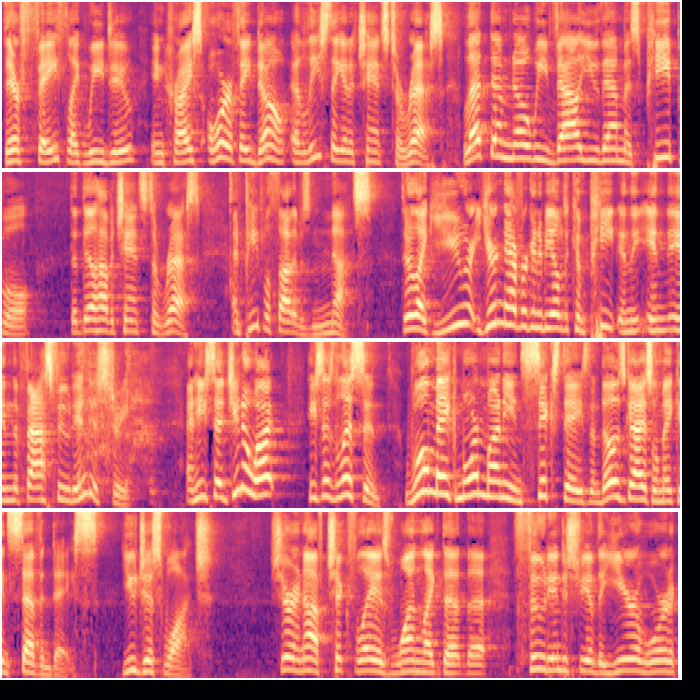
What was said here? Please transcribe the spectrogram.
their faith like we do in Christ, or if they don't, at least they get a chance to rest. Let them know we value them as people, that they'll have a chance to rest. And people thought it was nuts. They're like, you, you're never going to be able to compete in the, in, in the fast food industry. And he said, you know what? He says, listen, we'll make more money in six days than those guys will make in seven days. You just watch. Sure enough, Chick fil A has won like the, the Food Industry of the Year award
